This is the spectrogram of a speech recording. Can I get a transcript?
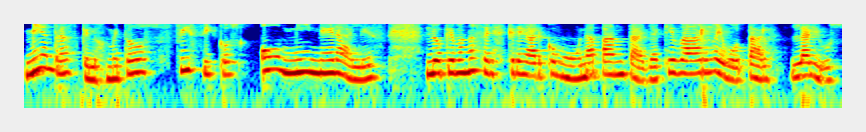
Mientras que los métodos físicos o minerales lo que van a hacer es crear como una pantalla que va a rebotar la luz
